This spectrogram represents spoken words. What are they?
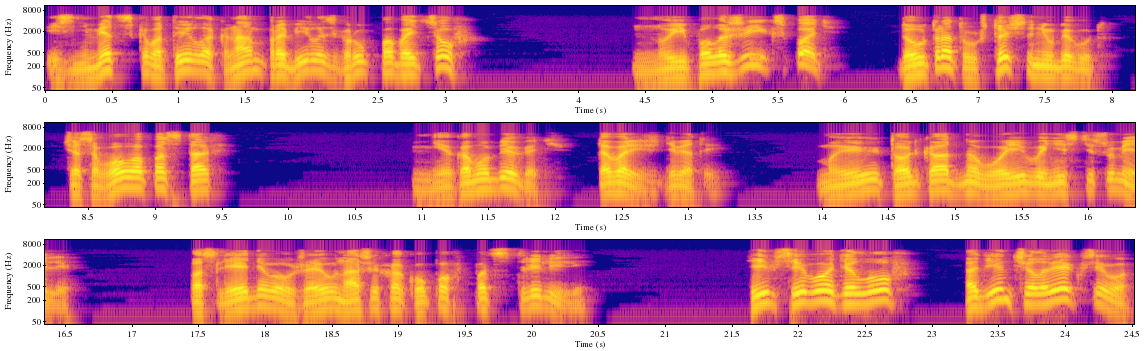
Из немецкого тыла к нам пробилась группа бойцов. Ну и положи их спать. До утра-то уж точно не убегут. Часового поставь. Некому бегать, товарищ девятый. Мы только одного и вынести сумели. Последнего уже у наших окопов подстрелили. И всего делов один человек всего.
